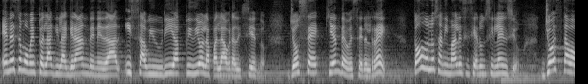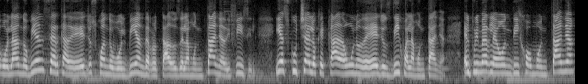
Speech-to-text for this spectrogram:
En ese momento el águila grande en edad y sabiduría pidió la palabra diciendo, yo sé quién debe ser el rey. Todos los animales hicieron silencio. Yo estaba volando bien cerca de ellos cuando volvían derrotados de la montaña difícil y escuché lo que cada uno de ellos dijo a la montaña. El primer león dijo, montaña,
